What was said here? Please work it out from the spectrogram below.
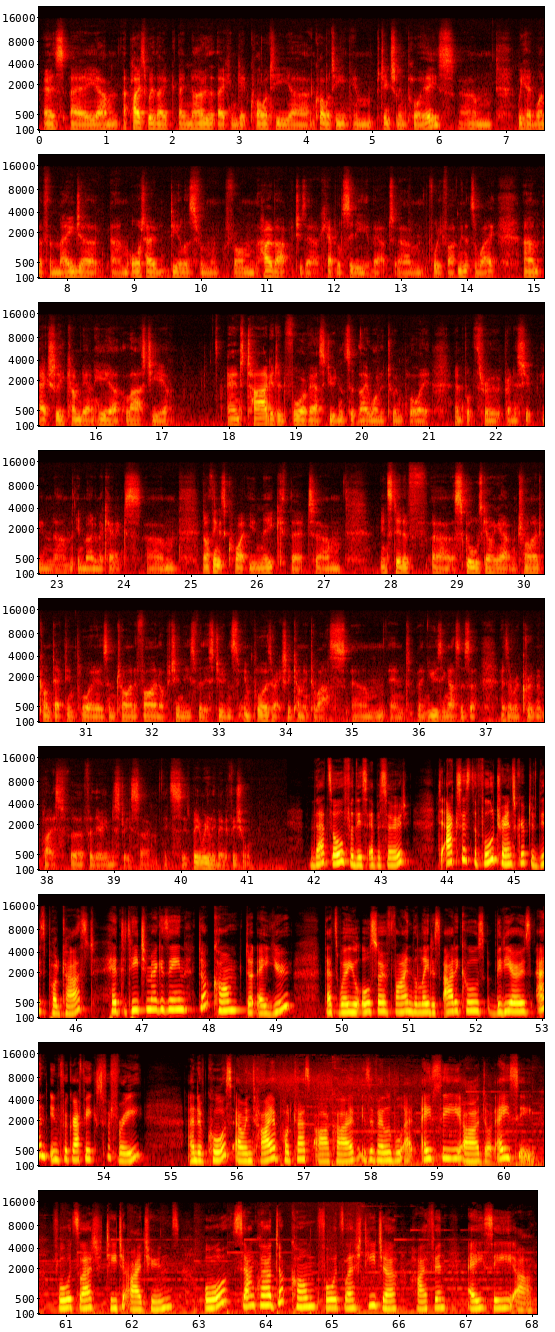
as a, um, a place where they, they know that they can get quality uh, quality potential employees. Um, we had one of the major um, auto dealers from from Hobart, which is our capital city, about um, 45 minutes away, um, actually come down here last year and targeted four of our students that they wanted to employ and put through apprenticeship in um, in motor mechanics. Um, and I think it's quite unique that um, instead of uh, schools going out and trying to contact employers and trying to find opportunities for their students, employers are actually coming to us um, and, and using us as a as a recruitment place for, for their industries. So it's it's been really beneficial. That's all for this episode. To access the full transcript of this podcast, head to teachermagazine.com.au. That's where you'll also find the latest articles, videos, and infographics for free. And of course, our entire podcast archive is available at acer.ac forward slash teacher iTunes or soundcloud.com forward slash teacher hyphen ACER.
